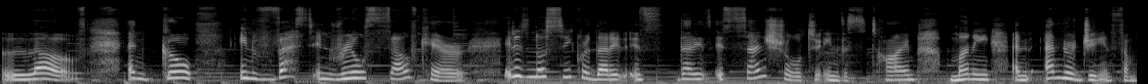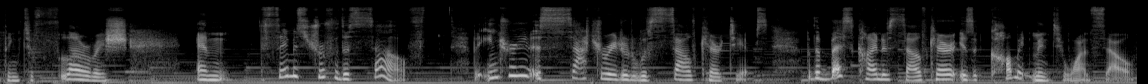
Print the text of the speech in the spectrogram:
love. And go invest in real self-care. It is no secret that it is that it's essential to invest time, money, and energy in something to flourish. And the same is true for the self. The internet is saturated with self care tips, but the best kind of self care is a commitment to oneself.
